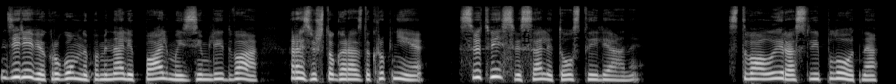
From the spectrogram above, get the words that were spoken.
Деревья кругом напоминали пальмы из земли два, разве что гораздо крупнее. С ветвей свисали толстые лианы. Стволы росли плотно,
